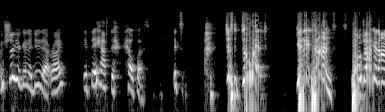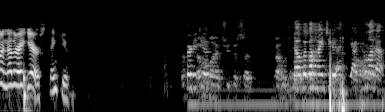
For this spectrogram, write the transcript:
I'm sure you're going to do that, right? If they have to help us. It's just do it. Get it done. Don't drag it on another eight years. Thank you. Or did you? Never mind, she just said. I was No, but behind you, yeah, come on up.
